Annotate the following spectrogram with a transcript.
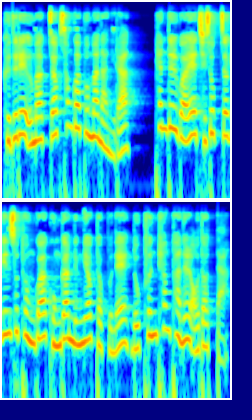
그들의 음악적 성과뿐만 아니라 팬들과의 지속적인 소통과 공감 능력 덕분에 높은 평판을 얻었다.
